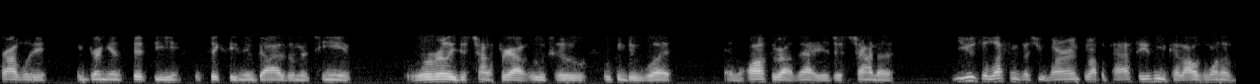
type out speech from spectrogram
probably we bring in 50 to 60 new guys on the team, we're really just trying to figure out who's who, who can do what, and all throughout that, you're just trying to use the lessons that you learned throughout the past season. Because I was one of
